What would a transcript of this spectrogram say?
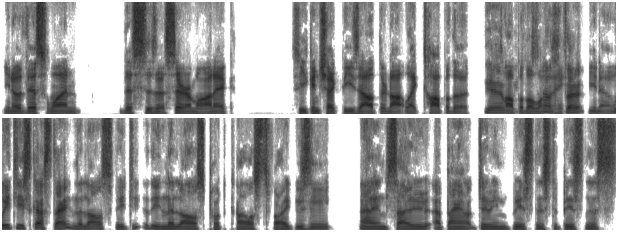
you know, this one, this is a Saramonic. So you can check these out. They're not like top of the, Yeah, top of the line, that. you know. We discussed that in the last video, in the last podcast, folks. Mhm. And so about doing business to business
